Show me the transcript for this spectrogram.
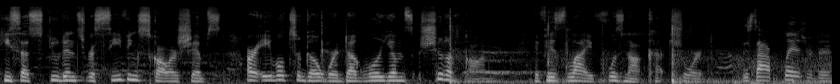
He says students receiving scholarships are able to go where Doug Williams should have gone if his life was not cut short. It's our pleasure to,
